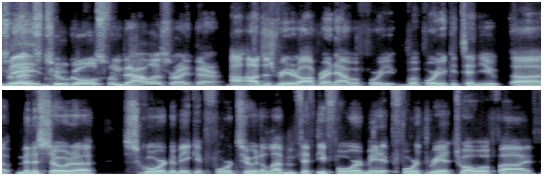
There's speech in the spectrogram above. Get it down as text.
so they, that's two goals from Dallas right there. I'll just read it off right now before you before you continue. Uh, Minnesota scored to make it four two at eleven fifty four. Made it four three at twelve oh five.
